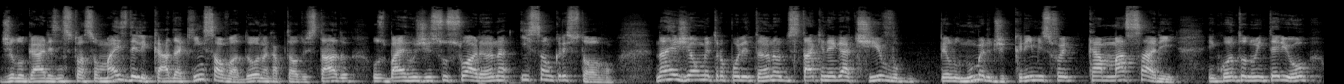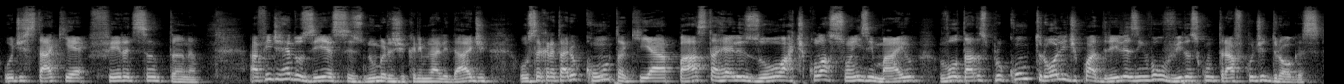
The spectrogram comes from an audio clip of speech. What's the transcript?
de lugares em situação mais delicada aqui em Salvador, na capital do estado, os bairros de Sussuarana e São Cristóvão. Na região metropolitana, o destaque negativo pelo número de crimes foi Camaçari, enquanto no interior o destaque é Feira de Santana. A fim de reduzir esses números de criminalidade, o secretário conta que a pasta realizou articulações em maio voltadas para o controle de quadrilhas envolvidas com tráfico de drogas.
